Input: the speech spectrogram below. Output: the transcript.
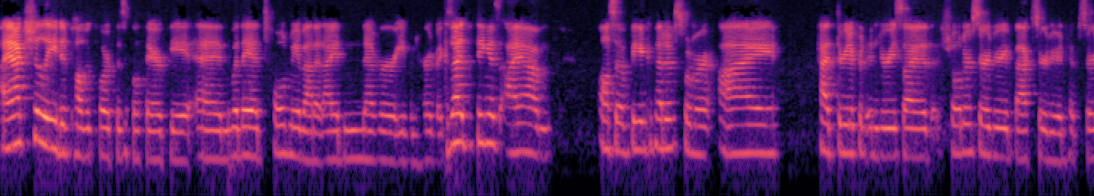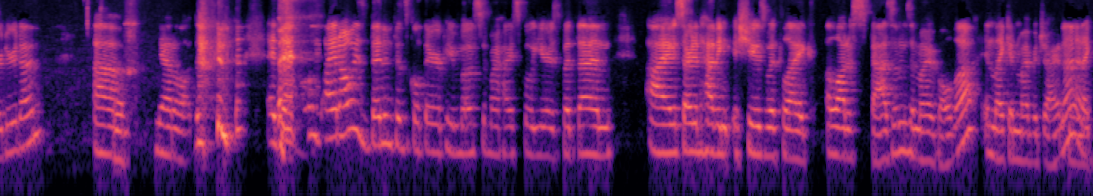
I actually did pelvic floor physical therapy, and when they had told me about it, I had never even heard of it. Because the thing is, I um also being a competitive swimmer, I had three different injuries. So I had shoulder surgery, back surgery, and hip surgery done. Um, yeah, I had a lot done. and so I had always been in physical therapy most of my high school years, but then I started having issues with like a lot of spasms in my vulva and like in my vagina, mm. and I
